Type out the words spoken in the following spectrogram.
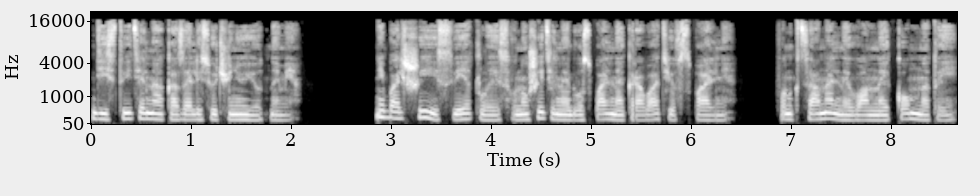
действительно оказались очень уютными. Небольшие, светлые, с внушительной двуспальной кроватью в спальне, функциональной ванной комнатой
